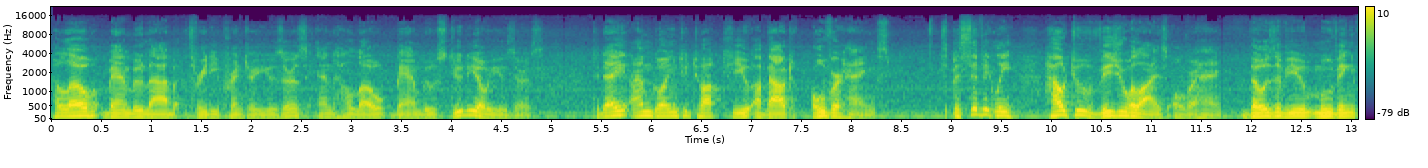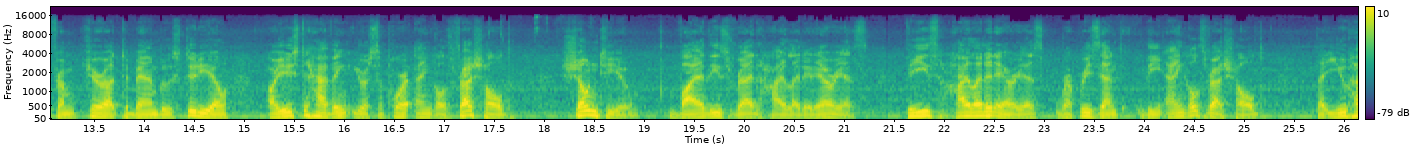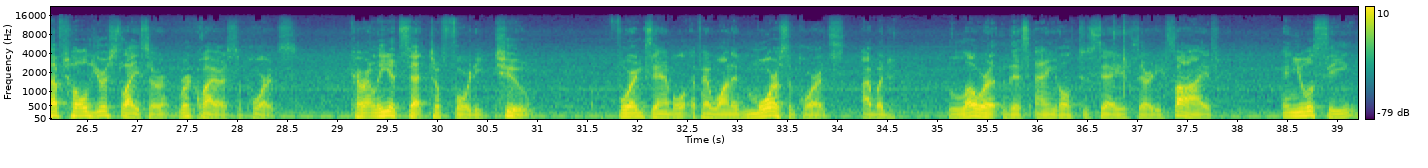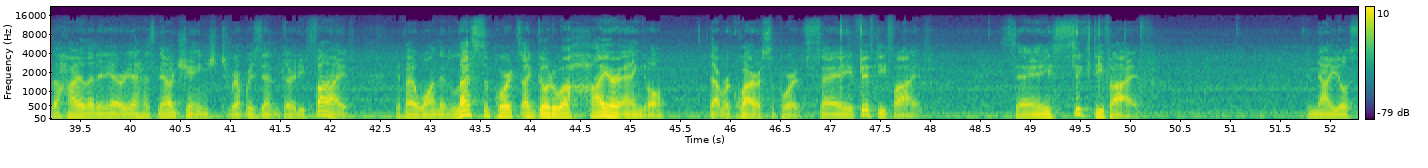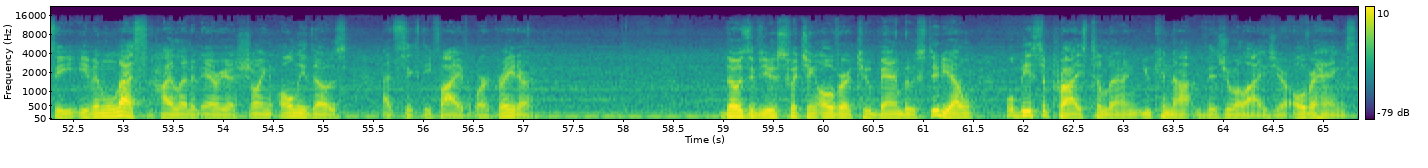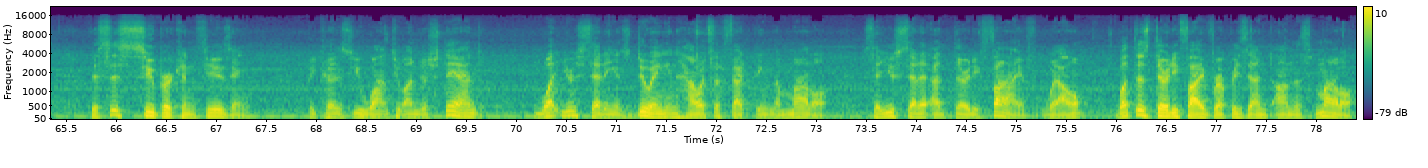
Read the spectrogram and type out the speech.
Hello Bambu Lab 3D printer users and hello Bambu Studio users. Today I'm going to talk to you about overhangs, specifically how to visualize overhang. Those of you moving from Cura to Bambu Studio are used to having your support angle threshold shown to you via these red highlighted areas. These highlighted areas represent the angle threshold that you have told your slicer requires supports. Currently it's set to 42. For example, if I wanted more supports, I would lower this angle to say 35 and you will see the highlighted area has now changed to represent 35. If I wanted less supports, I'd go to a higher angle that requires supports, say 55, say 65. And now you'll see even less highlighted area showing only those at 65 or greater. Those of you switching over to Bambu Studio will be surprised to learn you cannot visualize your overhangs. This is super confusing because you want to understand what your setting is doing and how it's affecting the model. Say you set it at 35. Well, what does 35 represent on this model?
